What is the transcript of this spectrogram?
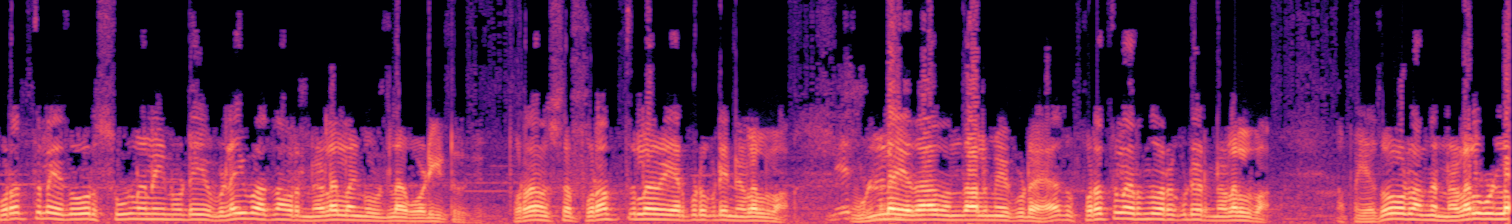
புறத்தில் ஏதோ ஒரு சூழ்நிலையினுடைய விளைவாக தான் ஒரு நிழல் அங்கே உள்ள ஓடிட்டு இருக்கு. புற புறத்தில் ஏற்படக்கூடிய நிழல் தான் உள்ள ஏதாவது வந்தாலுமே கூட அது புறத்தில் இருந்து வரக்கூடிய ஒரு நிழல் தான் அப்போ ஏதோ ஒரு அந்த நிழல் உள்ள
